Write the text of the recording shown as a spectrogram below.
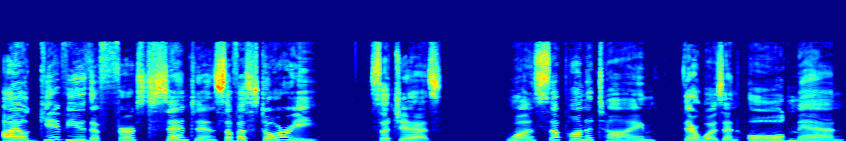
I'll give you the first sentence of a story, such as Once upon a time, there was an old man.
